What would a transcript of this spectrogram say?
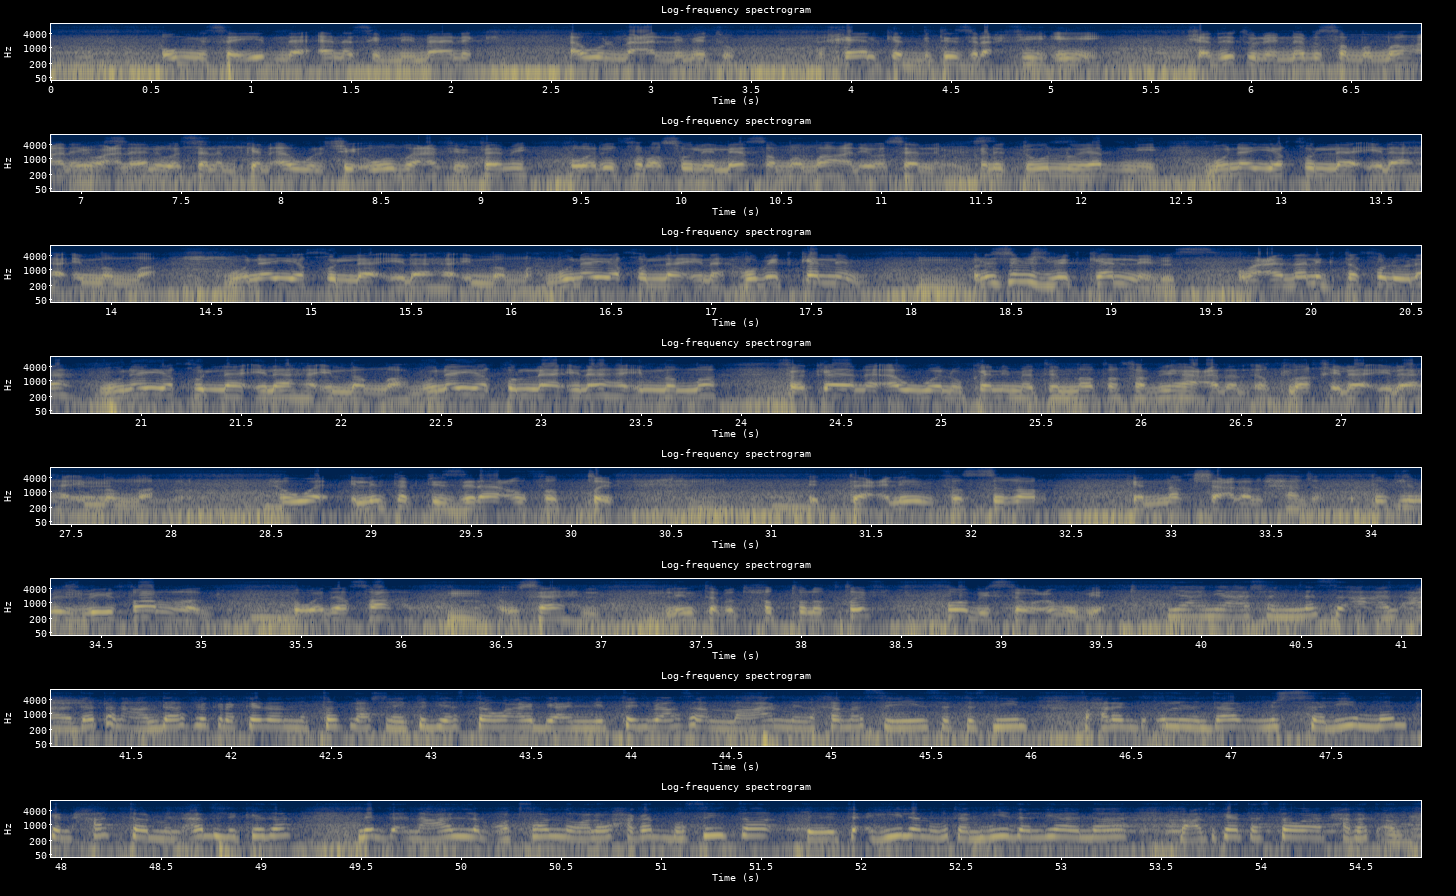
أم سيدنا أنس بن مالك اول ما علمته تخيل كانت بتزرع فيه إيه؟ خدته للنبي صلى الله عليه وعلى آله وسلم. كان أول شيء وضع في فمه هو ريق رسول الله صلى الله عليه وسلم. كانت تقول له يا ابني بني قل لا إله إلا الله. بني قل لا إله إلا الله. بني قل لا إله. هو بيتكلم. ولسه مش بيتكلم. ومع ذلك تقول له بني قل لا إله إلا الله. بني قل لا إله إلا الله. فكان أول كلمة نطق بها على الإطلاق لا إله إلا الله. هو اللي انت بتزرعه في الطفل. التعليم في الصغر كالنقش على الحجر. الطفل مش بيفرج هو ده صعب. أو سهل اللي انت بتحطه للطفل هو بيستوعبه بياخده يعني عشان الناس ع- عادة عندها فكرة كده إن الطفل عشان يبتدي يستوعب يعني نبتدي بقى مثلا معاه من خمس سنين ست سنين فحضرتك بتقول إن ده مش سليم. ممكن حتى من قبل كده نبدأ نعلم أطفالنا ولو حاجات بسيطة آه، تأهيلا وتمهيدا ليها إنها بعد كده تستوعب حاجات أكبر.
